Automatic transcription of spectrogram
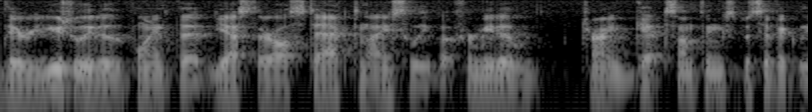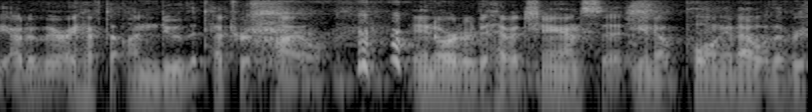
they're usually to the point that yes, they're all stacked nicely, but for me to try and get something specifically out of there, I have to undo the Tetris pile in order to have a chance at you know pulling it out with every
